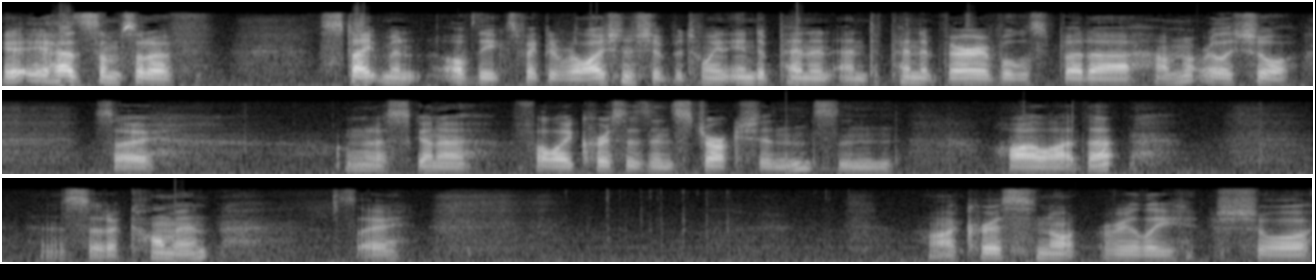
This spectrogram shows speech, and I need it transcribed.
It, it has some sort of statement of the expected relationship between independent and dependent variables, but uh, I'm not really sure. So I'm just going to follow Chris's instructions and highlight that and insert a comment. Say, Hi Chris, not really sure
